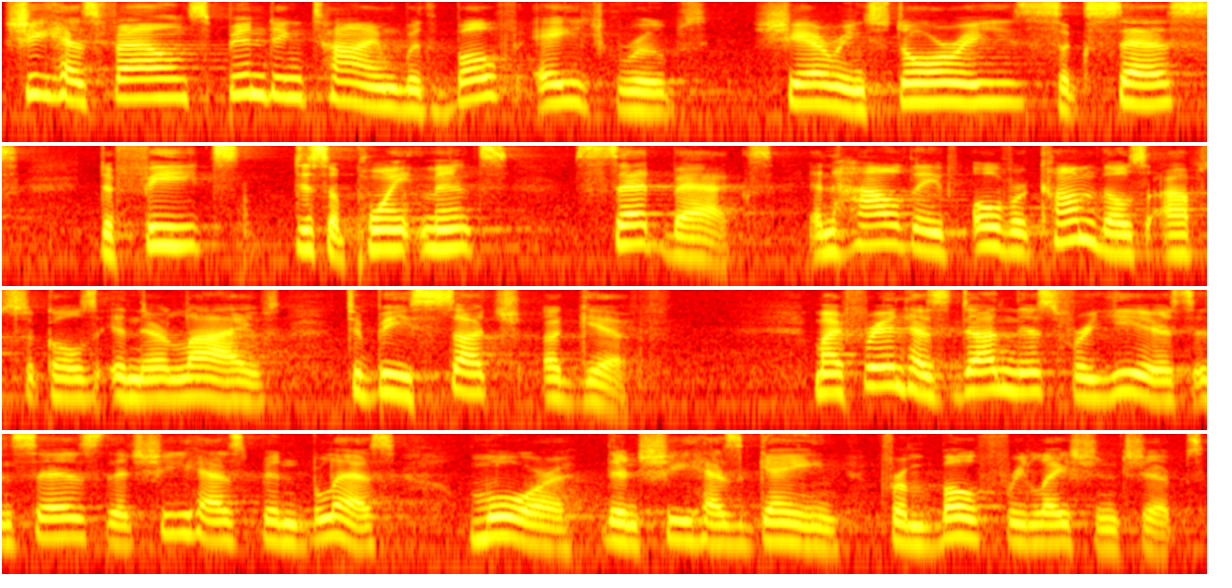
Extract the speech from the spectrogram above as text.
She has found spending time with both age groups, sharing stories, success, defeats, disappointments, setbacks, and how they've overcome those obstacles in their lives to be such a gift. My friend has done this for years and says that she has been blessed more than she has gained from both relationships.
